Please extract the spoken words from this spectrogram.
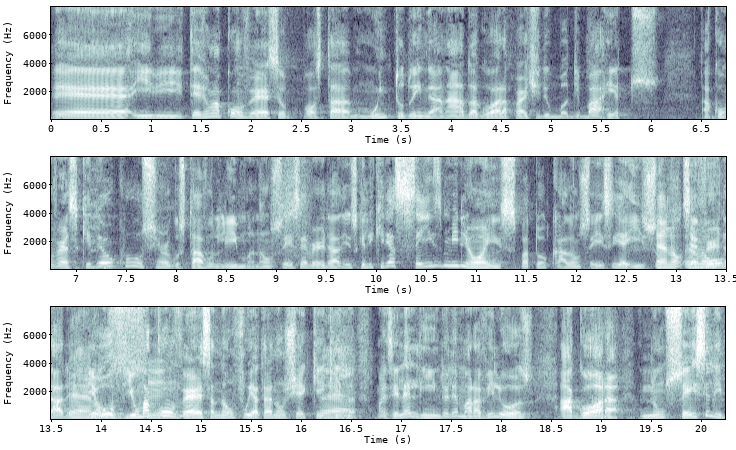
é, e, e teve uma conversa, eu posso estar muito do enganado agora a parte de, de Barretos, a conversa que deu com o senhor Gustavo Lima, não sei se é verdade isso, que ele queria 6 milhões para tocar, não sei se é isso, É, não- se é não- verdade. é, eu não ouvi uma sei. conversa, não fui atrás, não chequei, que- É. mas ele é lindo, ele é maravilhoso. Agora, não sei se ele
